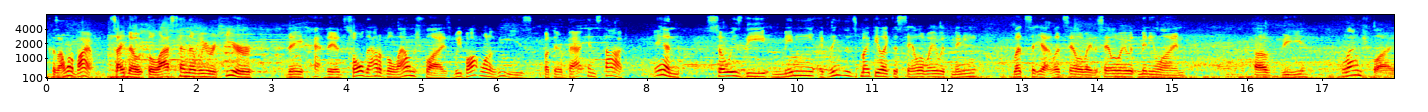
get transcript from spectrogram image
because I want to buy them. Side note, the last time that we were here, they had they had sold out of the Loungeflies. We bought one of these, but they're back in stock. And so is the mini, I think this might be like the sail away with mini. Let's say yeah, let's sail away. The sail away with mini line of the lounge fly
